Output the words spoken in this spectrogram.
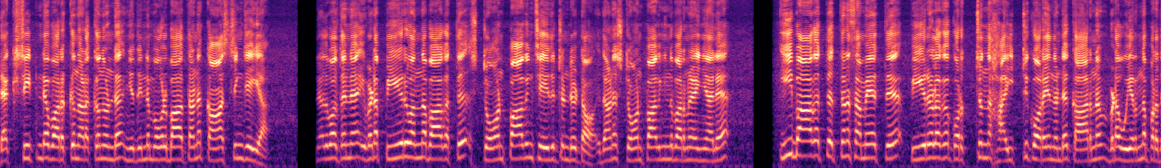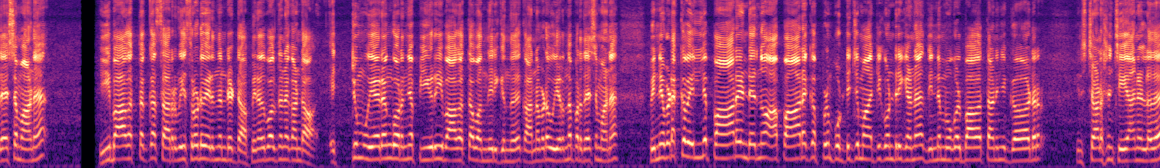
ഡെക്ക് ഷീറ്റിന്റെ വർക്ക് നടക്കുന്നുണ്ട്. ഇതിന്റെ മുകൾ ഭാഗത്താണ് കാസ്റ്റിംഗ് ചെയ്യുക. പിന്നെ അതുപോലെ തന്നെ ഇവിടെ പീറ് വന്ന ഭാഗത്ത് സ്റ്റോൺ പാവിങ് ചെയ്തിട്ടുണ്ട് കേട്ടോ ഇതാണ് സ്റ്റോൺ പാവിങ് എന്ന് പറഞ്ഞു കഴിഞ്ഞാൽ ഈ ഭാഗത്ത് എത്തുന്ന സമയത്ത് പീറുകളൊക്കെ കുറച്ചൊന്ന് ഹൈറ്റ് കുറയുന്നുണ്ട്. കാരണം ഇവിടെ ഉയർന്ന പ്രദേശമാണ്. ഈ ഭാഗത്തൊക്കെ സർവീസ് റോഡ് വരുന്നുണ്ട് കേട്ടോ പിന്നെ അതുപോലെ തന്നെ കണ്ടോ ഏറ്റവും ഉയരം കുറഞ്ഞ പീർ ഈ ഭാഗത്താണ് വന്നിരിക്കുന്നത്. കാരണം ഇവിടെ ഉയർന്ന പ്രദേശമാണ്. പിന്നെ ഇവിടെയൊക്കെ വലിയ പാറ ഉണ്ടായിരുന്നു ആ പാറയൊക്കെ എപ്പോഴും പൊട്ടിച്ച് മാറ്റിക്കൊണ്ടിരിക്കുകയാണ്. ഇതിന്റെ മുകൾ ഭാഗത്താണ് ഇനി ഗേഡർ ഇൻസ്റ്റാളേഷൻ ചെയ്യാനുള്ളത്.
